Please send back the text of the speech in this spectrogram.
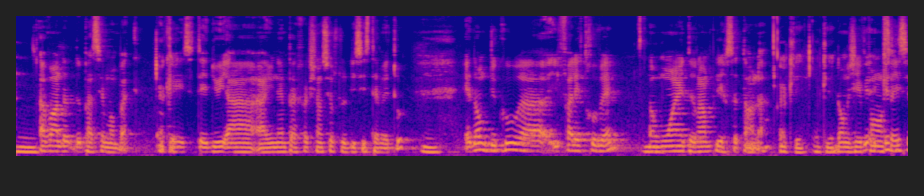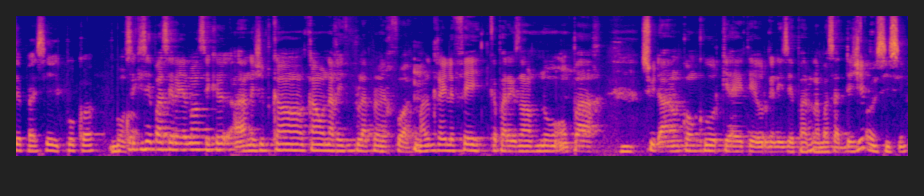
Mm. avant de, de passer mon bac. Ok. Ok, C'était dû à, à une imperfection surtout du système et tout. Mm. Et donc, du coup, euh, il fallait trouver un moyen de remplir ce temps-là. Ok, ok. Donc, j'ai Qu'est-ce pensé... qui s'est passé Pourquoi? Bon, ce qui s'est passé réellement, c'est que en Égypte, quand, quand on arrive pour la première fois, Mhm. malgré le fait que, par exemple, nous, on part suite à un concours qui a été organisé par l'ambassade d'Égypte, Oh, si, si.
